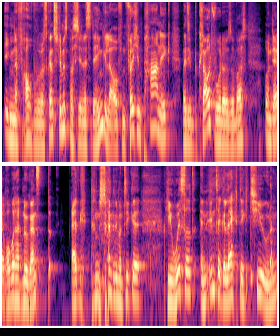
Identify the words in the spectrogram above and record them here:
irgendeine Frau, wo was ganz Schlimmes passiert, dann ist sie da hingelaufen, völlig in Panik, weil sie beklaut wurde oder sowas. Und der Roboter hat nur ganz. Er, dann stand in dem Artikel, he whistled an intergalactic tune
